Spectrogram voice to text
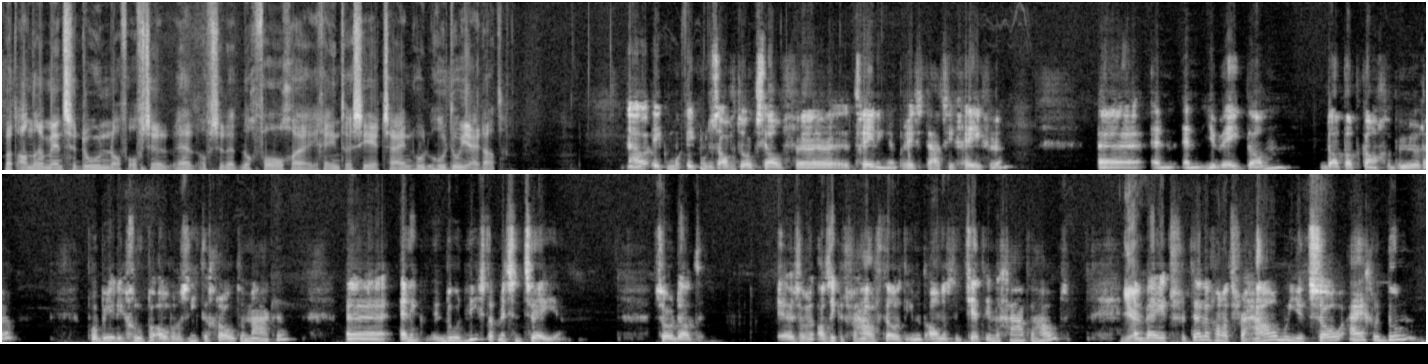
wat andere mensen doen of of ze, eh, of ze het nog volgen, geïnteresseerd zijn. Hoe, hoe doe jij dat? Nou, ik, moet ik moet dus af en toe ook zelf eh, training en presentatie geven. Eh, en, en je weet dan dat dat kan gebeuren. Probeer die groepen overigens niet te groot te maken. Eh, en ik doe het liefst dat met z'n tweeën. Zodat, als ik het verhaal vertel, dat iemand anders de chat in de gaten houdt. ja. En bij het vertellen van het verhaal moet je het zo eigenlijk doen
